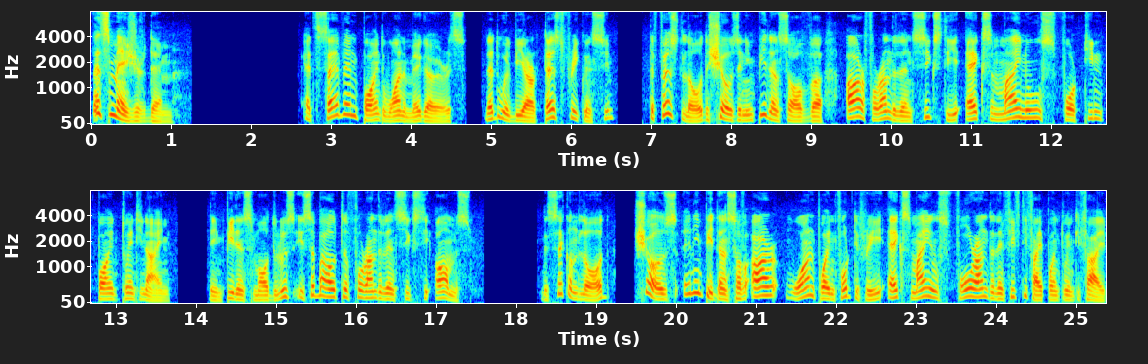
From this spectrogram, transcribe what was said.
Let's measure them. At 7.1 MHz, that will be our test frequency, the first load shows an impedance of uh, R460X minus 14.29 the impedance modulus is about 460 ohms. The second load shows an impedance of R1.43 x minus 455.25.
